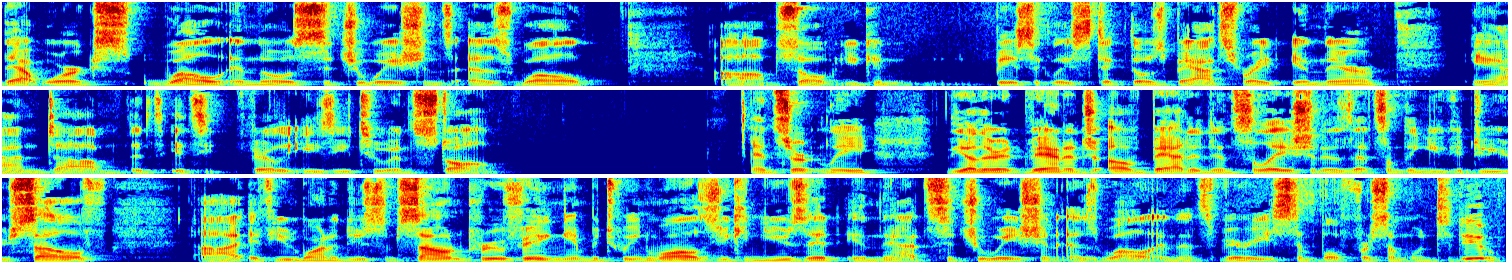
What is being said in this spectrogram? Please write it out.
that works well in those situations as well. Um, so you can basically stick those batts right in there, and um, it's, it's fairly easy to install. And certainly, the other advantage of batted insulation is that something you could do yourself. Uh, if you want to do some soundproofing in between walls, you can use it in that situation as well, and that's very simple for someone to do.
